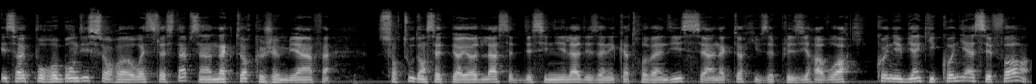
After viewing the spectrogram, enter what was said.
Et c'est vrai que pour rebondir sur euh, Wesley Snipes, c'est un acteur que j'aime bien enfin surtout dans cette période-là, cette décennie-là des années 90, c'est un acteur qui faisait plaisir à voir, qui connaît bien, qui cognait assez fort.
